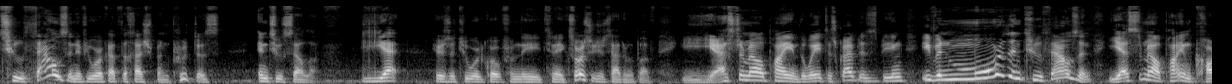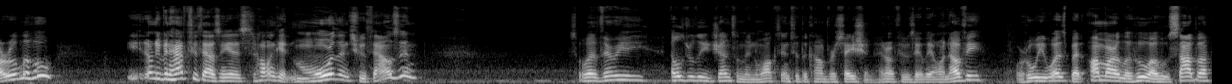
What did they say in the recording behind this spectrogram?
2,000 if you work out the cheshbon prutas into Sela. Yet, here's a two word quote from the Tanaic source we just had up above. Yester Alpayim, the way it described it as being even more than 2,000. Yester Alpayim Karulahu? You don't even have 2,000 yet. It's calling it more than 2,000? So a very elderly gentleman walked into the conversation. I don't know if it was Eliyahu Navi or who he was, but Amar Lahu Ahu Saba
